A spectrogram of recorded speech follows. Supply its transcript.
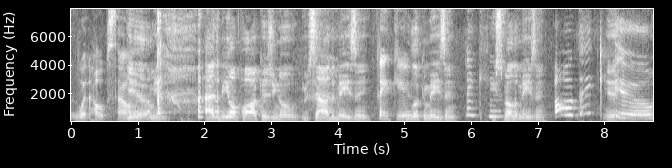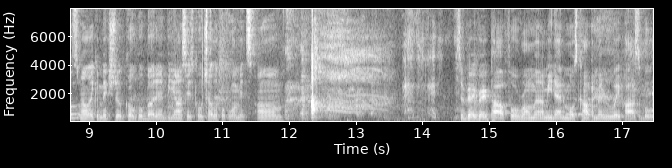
would hope so. Yeah, I mean, I had to be on par because you know you sound amazing. Thank you. You look amazing. Thank you. You smell amazing. Oh, thank Yeah, you. you smell like a mixture of cocoa butter and Beyonce's Coachella performance. Um, it's a very, very powerful aroma, and I mean that in the most complimentary way possible.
